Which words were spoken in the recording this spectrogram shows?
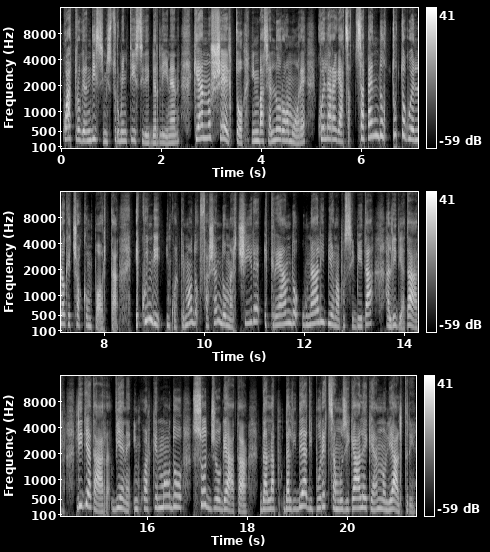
quattro grandissimi strumentisti dei Berliner che hanno scelto, in base al loro amore, quella ragazza, sapendo tutto quello che ciò comporta e quindi, in qualche modo, facendo marcire e creando un alibi e una possibilità a Lydia Tarr. Lydia Tarr viene in qualche modo soggiogata dalla, dall'idea di purezza musicale che hanno gli altri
